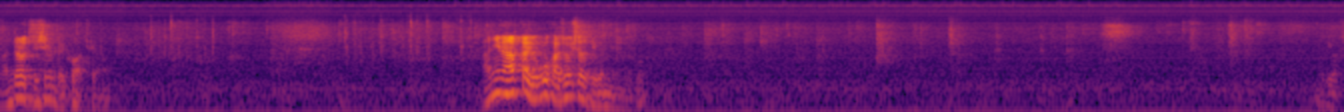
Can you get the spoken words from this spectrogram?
만들어 주시면 될 것 같아요. 아니면 아까 요거 가져오셔도 되겠네요. 요거. 어디 갔어?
